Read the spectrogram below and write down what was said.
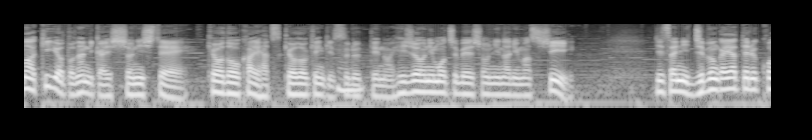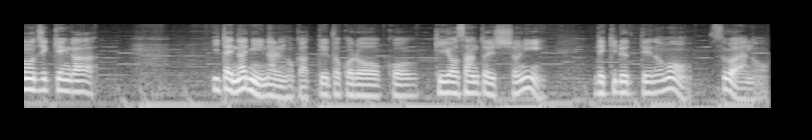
まあ、企業と何か一緒にして共同開発共同研究するっていうのは非常にモチベーションになりますし、実際に自分がやってるこの実験が一体何になるのかっていうところをこう企業さんと一緒にできるっていうのもすごいあの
